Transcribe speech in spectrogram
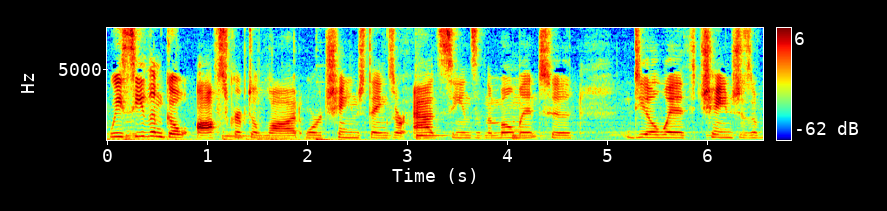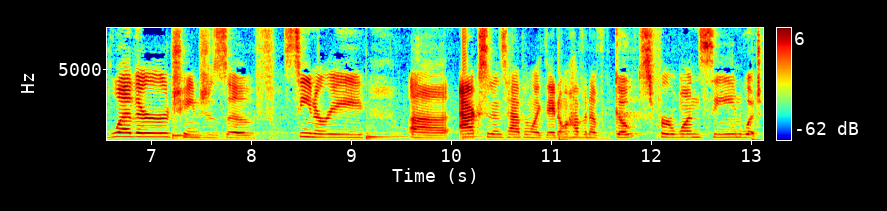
we see them go off script a lot or change things or add scenes in the moment to deal with changes of weather, changes of scenery, uh, accidents happen, like they don't have enough goats for one scene, which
